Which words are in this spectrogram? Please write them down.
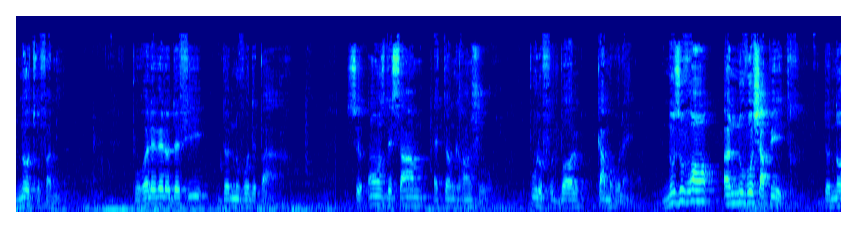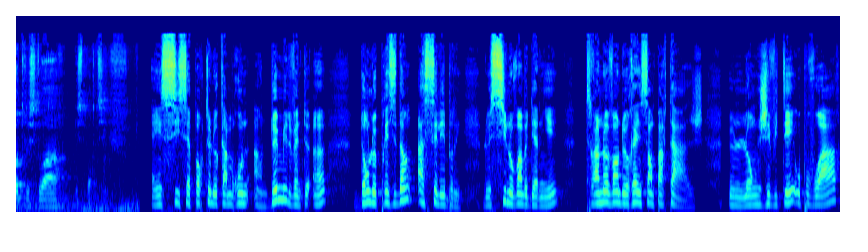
notre famille, pour relever le défi d'un nouveau départ. Ce 11 décembre est un grand jour pour le football camerounais. Nous ouvrons un nouveau chapitre de notre histoire sportive. Ainsi s'est porté le Cameroun en 2021, dont le président a célébré le 6 novembre dernier 39 ans de règne sans partage, une longévité au pouvoir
